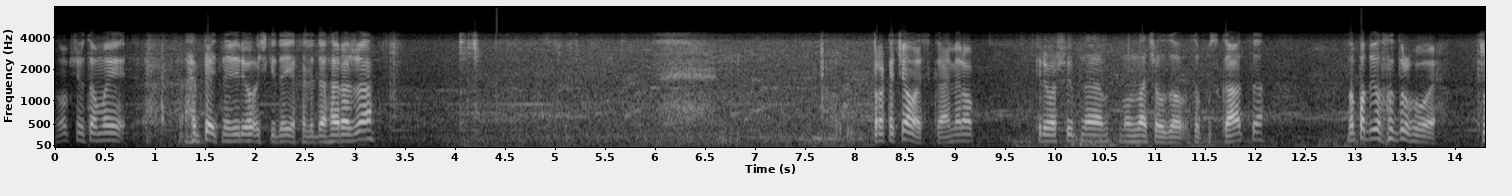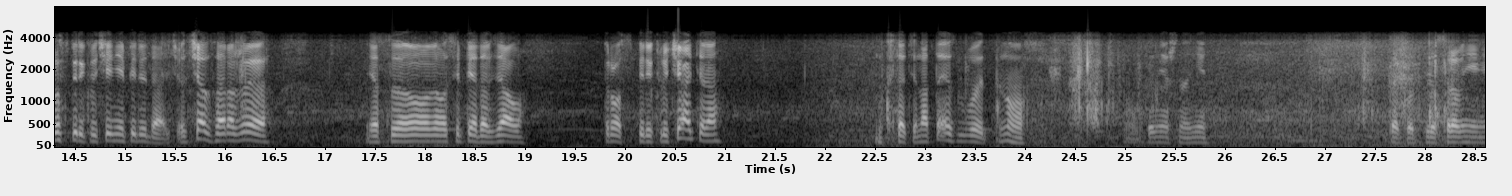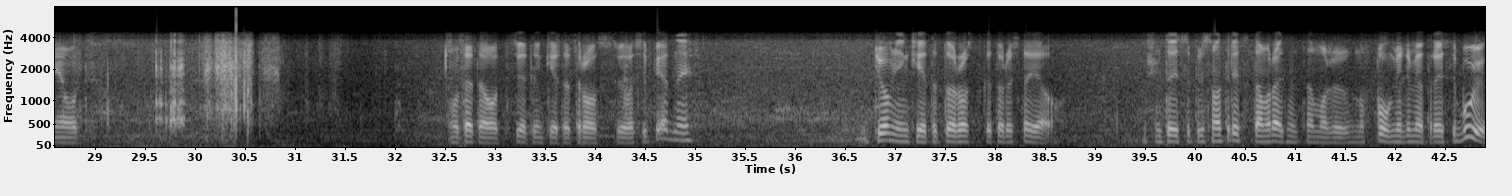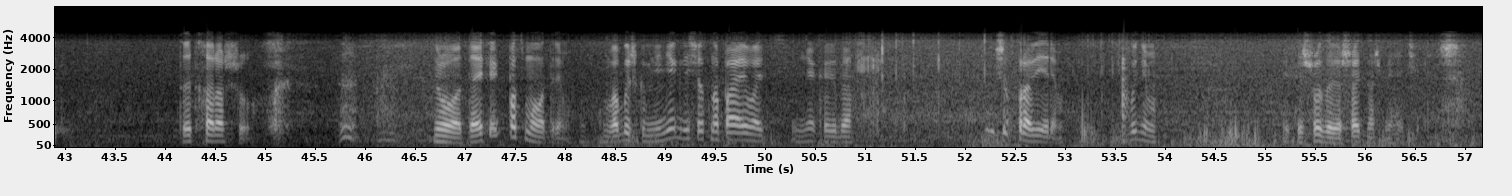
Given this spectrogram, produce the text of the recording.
В общем-то, мы опять на веревочке доехали до гаража. Прокачалась камера кривошипная, он начал за- запускаться, но подвело другое. Трос переключения передач. Вот сейчас в гараже я с своего велосипеда взял трос переключателя. Ну, Кстати, на тест будет, ну, он, конечно, не так вот для сравнения вот вот это вот светленький это трос велосипедный. Темненький это тот рост который стоял. В общем-то если присмотреться там разница может ну в полмиллиметра если будет то это хорошо. Вот а эффект посмотрим. Бабышку мне негде сейчас напаивать некогда. Ну, сейчас проверим. Будем если что завершать наш мега челлендж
